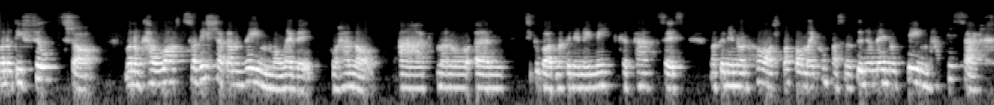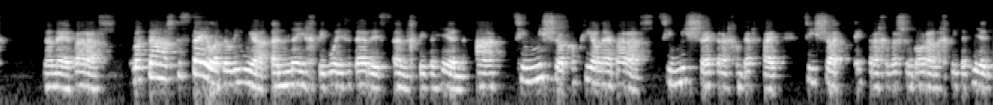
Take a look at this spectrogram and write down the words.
maen nhw wedi ffiltro, maen nhw'n cael lot o ddillad am ddim o lefydd gwahanol, ac maen nhw yn, ti'n gwybod, mae gennyn nhw make-up artist, mae gennyn nhw'r holl bobl mae'n cwmpas nhw, dyn nhw'n enw dim hapusach na neb arall. Mae dallt y steil a dyliwiau yn neu chdi fwy hyderus yn chdi dy hun, a ti'n misio copio neb arall, ti'n misio edrach yn berffaith, ti eisiau edrach y fersiwn gorau na chdi dy hun,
